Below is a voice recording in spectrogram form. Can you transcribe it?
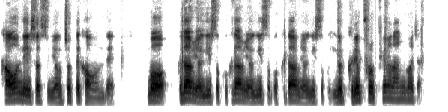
가운데 있었으면 0초 때 가운데. 뭐, 그 다음 여기 있었고, 그 다음 여기 있었고, 그 다음 여기 있었고. 이걸 그래프로 표현한 거잖아.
